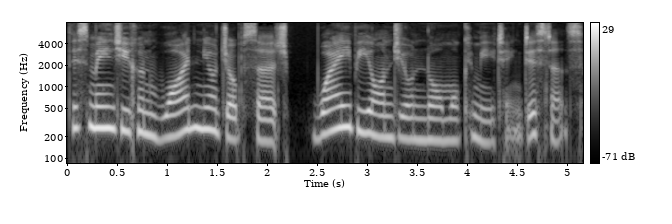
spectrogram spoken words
This means you can widen your job search way beyond your normal commuting distance.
